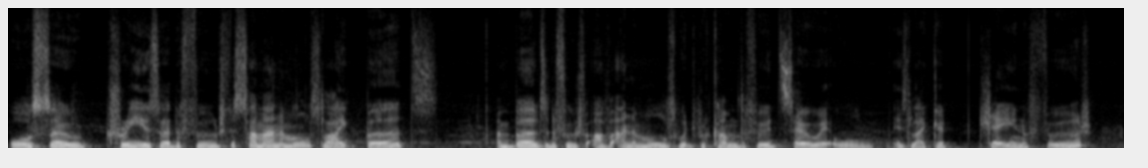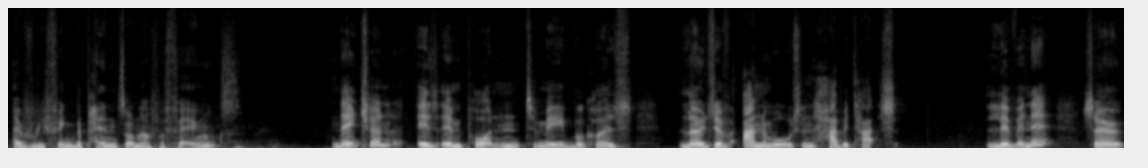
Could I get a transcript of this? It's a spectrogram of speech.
Also, trees are the food for some animals, like birds. and birds are the food for other animals, which become the food. So it all is like a chain of food. Everything depends on other things. Nature is important to me because loads of animals and habitats live in it. So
